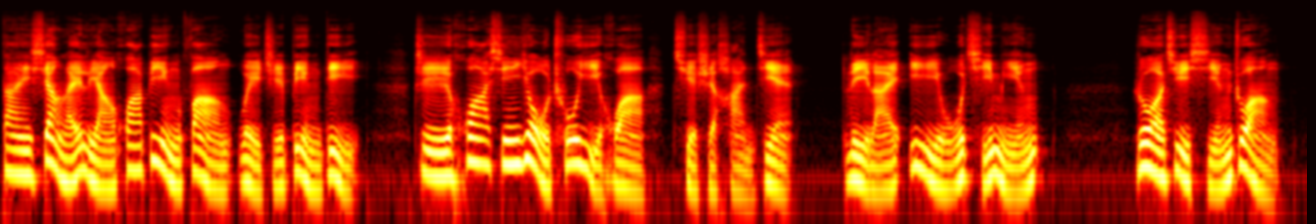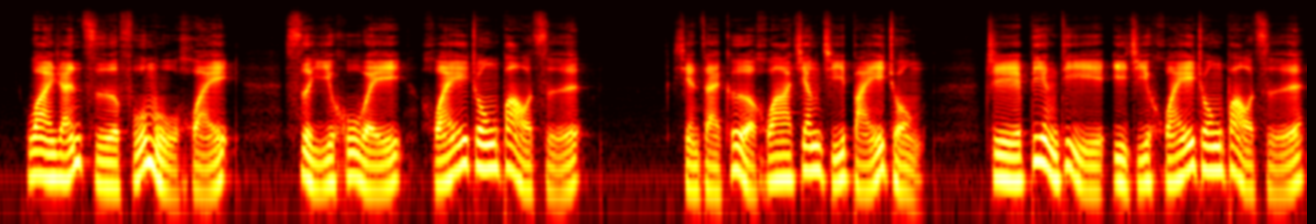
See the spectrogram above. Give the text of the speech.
但向来两花并放，谓之并蒂。只花心又出一花，却是罕见，历来亦无其名。若据形状，宛然子服母怀，似宜乎为怀中抱子。现在各花将及百种，指并蒂以及怀中抱子，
